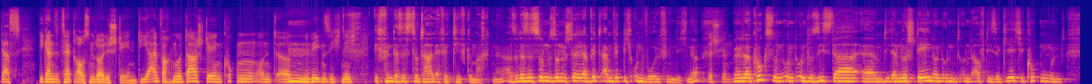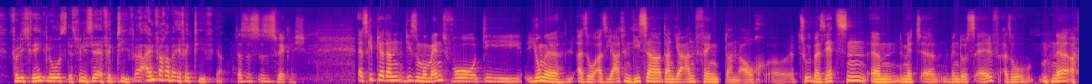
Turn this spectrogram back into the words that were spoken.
dass die ganze Zeit draußen Leute stehen, die einfach nur da stehen, gucken und äh, Mhm. bewegen sich nicht. Ich finde, das ist total effektiv gemacht. Ne? Also das ist so, so eine Stelle, da wird einem wirklich unwohl, finde ich. Ne? Das stimmt. Wenn du da guckst und, und, und du siehst da, ähm, die da nur stehen und, und, und auf diese Kirche gucken und völlig reglos, das finde ich sehr effektiv. Äh, Einfach, aber effektiv, ja. Das ist, ist es wirklich. Es gibt ja dann diesen Moment, wo die junge, also Asiatin Lisa dann ja anfängt, dann auch äh, zu übersetzen ähm, mit äh, Windows 11. Also, ne?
